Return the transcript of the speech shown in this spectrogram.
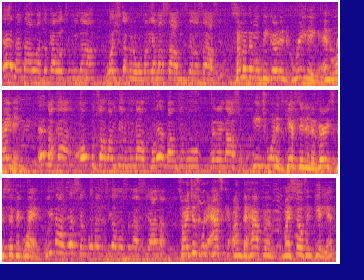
ena nawo adzakhala oti mwina wochita bwino kumbali ya masamu ndi zina za sayansi Some of them will be good at reading and writing. ena ka okudza kwambiri mwina kulemba ndi kuwerenganso Each one is gifted in a very specific way. So I just would ask on behalf of myself and Gideon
